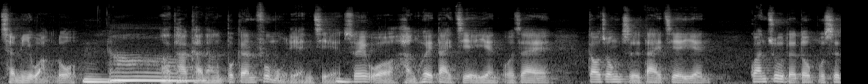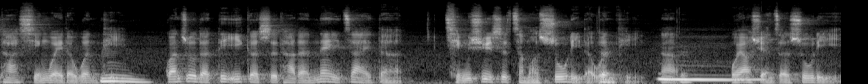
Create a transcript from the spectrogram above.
沉迷网络，嗯哦，他可能不跟父母连接，所以我很会带戒烟。我在高中职带戒烟，关注的都不是他行为的问题，嗯关注的第一个是他的内在的情绪是怎么梳理的问题。对那我要选择梳理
